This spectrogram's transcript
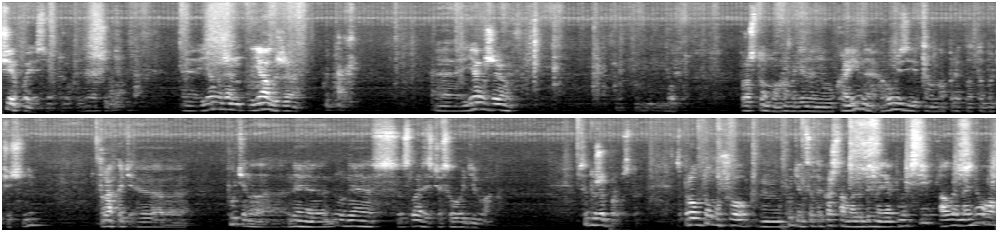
Ще поясню трохи. Значить, е, як же, як же, е, як от, простому громадянину України, Грузії, там, наприклад, або Чечні, трахать е, Путіна не, ну, не злазячи свого дивана. Все дуже просто. Справа в тому, що Путін це така ж сама людина, як ми всі, але на нього,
